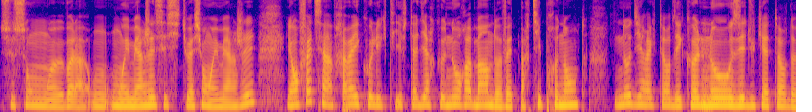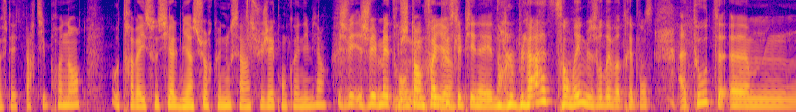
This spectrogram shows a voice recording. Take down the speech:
se sont, euh, voilà, ont, émergé, ces situations ont émergé. Et en fait, c'est un travail collectif, c'est-à-dire que nos rabbins doivent être partie prenante, nos directeurs d'école, mm. nos éducateurs doivent être partie prenante, au travail social, bien sûr que nous, c'est un sujet qu'on connaît bien. Je vais, je vais mettre une fois plus hein. les pieds dans le plat, Sandrine, mais je voudrais votre réponse à toutes. Euh,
